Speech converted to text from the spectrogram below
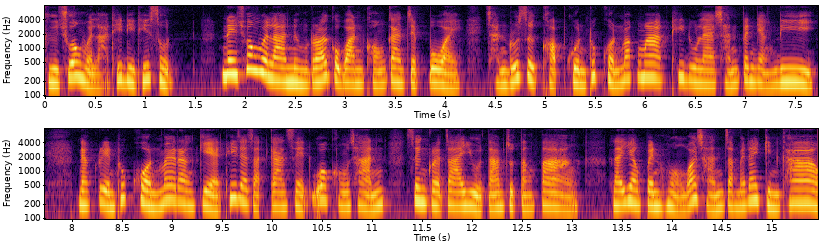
คือช่วงเวลาที่ดีที่สุด ในช่วงเวลา 100 กว่าวันของการเจ็บป่วย ฉันรู้สึกขอบคุณทุกคนมาก ๆ ที่ดูแลฉันเป็นอย่างดี นักเรียนทุกคนไม่รังเกียจที่จะจัดการเศษอ้วกของฉัน ซึ่งกระจายอยู่ตามจุดต่าง ๆ และยังเป็นห่วงว่าฉันจะไม่ได้กินข้าว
